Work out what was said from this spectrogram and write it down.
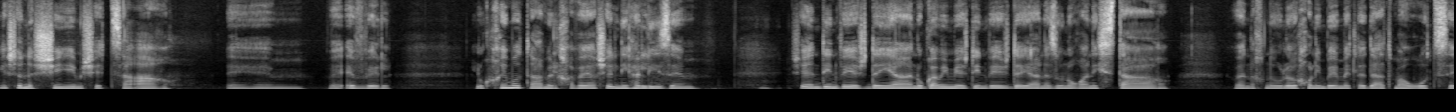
יש אנשים שצער אה, ואבל, לוקחים אותם אל חוויה של ניהליזם, שאין דין ויש דיין, או גם אם יש דין ויש דיין, אז הוא נורא נסתר, ואנחנו לא יכולים באמת לדעת מה הוא רוצה.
